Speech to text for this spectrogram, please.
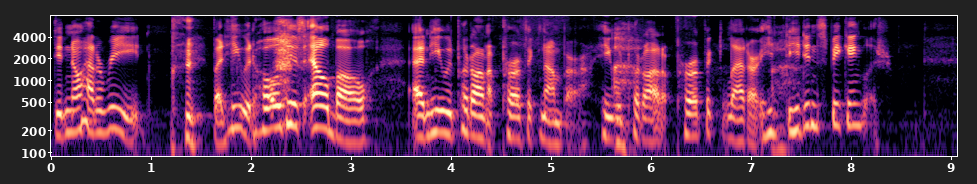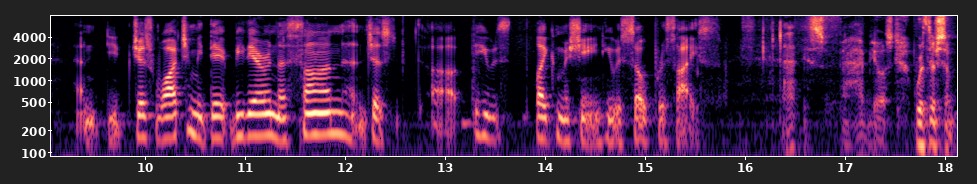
didn't know how to read, but he would hold his elbow and he would put on a perfect number. He would put on a perfect letter. He, he didn't speak English. And you just watch him be there, be there in the sun and just, uh, he was like a machine. He was so precise. That is fabulous. Were there some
